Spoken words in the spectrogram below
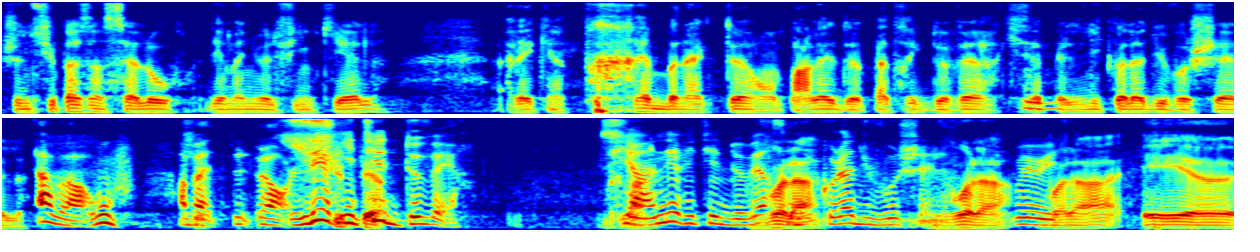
Je ne suis pas un salaud d'Emmanuel Finkiel, avec un très bon acteur. On parlait de Patrick Devers qui s'appelle Nicolas Duvauchel. Ah bah ouf. Ah bah, alors l'héritier de Devers. S'il y a un héritier de Devers, Voilà. c'est Nicolas Duvauchel. Voilà, Oui, oui. voilà. Et, euh,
